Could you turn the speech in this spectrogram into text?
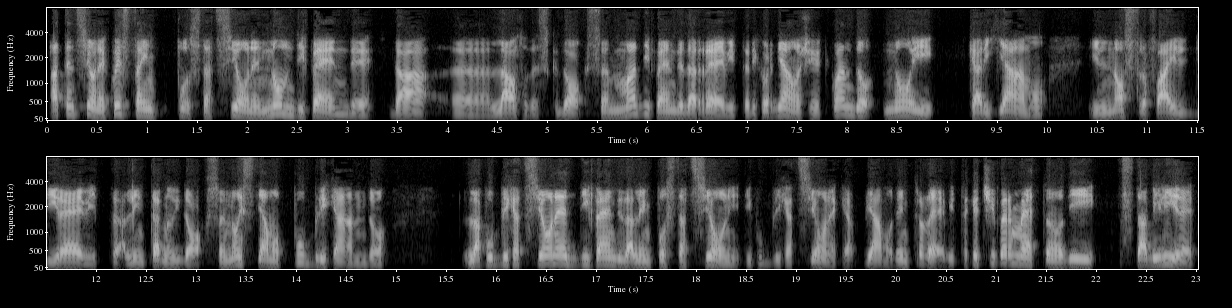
Attenzione, questa impostazione non dipende dall'Autodesk eh, Docs, ma dipende da Revit. Ricordiamoci che quando noi carichiamo il nostro file di Revit all'interno di Docs, noi stiamo pubblicando. La pubblicazione dipende dalle impostazioni di pubblicazione che abbiamo dentro Revit che ci permettono di stabilire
